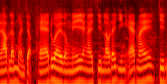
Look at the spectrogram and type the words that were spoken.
นะครับ และเหมือนจะแพ้ด้วยตรงนี้ยังไงจินเราได้ยิงแอดไหมจิน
